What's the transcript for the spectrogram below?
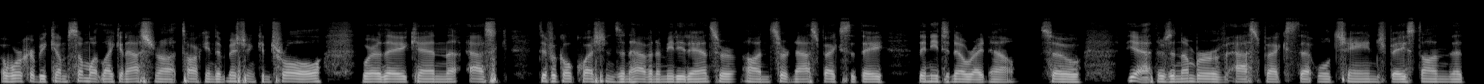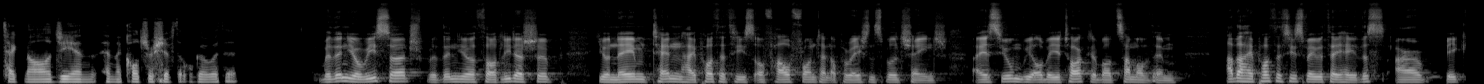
a worker becomes somewhat like an astronaut talking to mission control, where they can ask difficult questions and have an immediate answer on certain aspects that they, they need to know right now. So, yeah, there's a number of aspects that will change based on the technology and, and the culture shift that will go with it. Within your research, within your thought leadership, you name 10 hypotheses of how frontline operations will change. I assume we already talked about some of them. Other hypotheses where you say, hey, these are big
